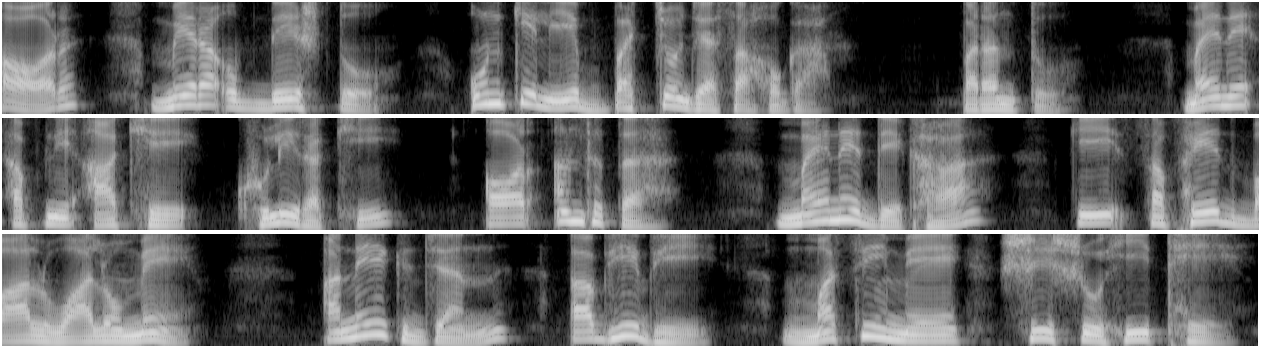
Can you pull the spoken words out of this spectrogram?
और मेरा उपदेश तो उनके लिए बच्चों जैसा होगा। परंतु मैंने अपनी आँखें खुली रखी और अंततः मैंने देखा कि सफ़ेद बाल वालों में अनेक जन अभी भी मसीह में शिशु ही थे।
